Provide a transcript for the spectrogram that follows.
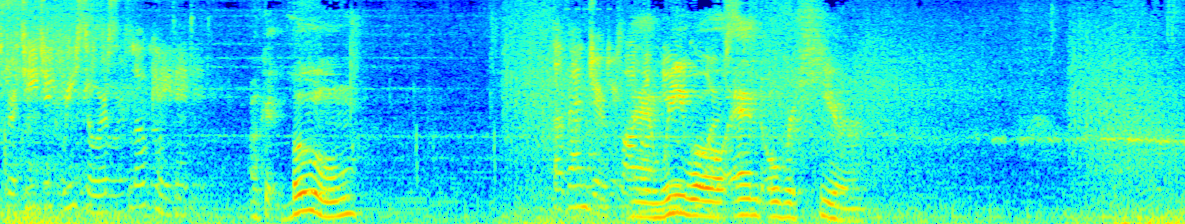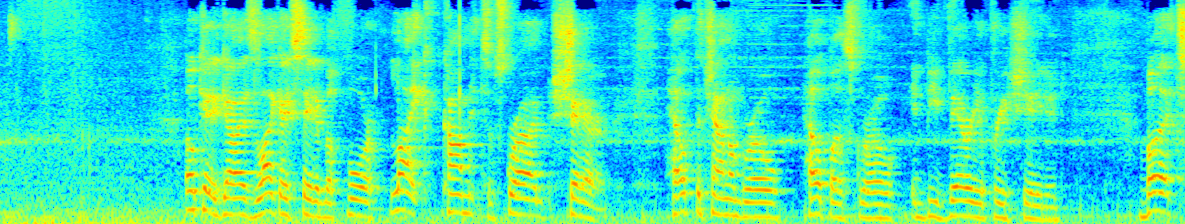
Strategic resource located. Okay, boom, Avenger plotting and new we will course. end over here. Okay, guys, like I stated before, like, comment, subscribe, share. Help the channel grow, help us grow. It'd be very appreciated. But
